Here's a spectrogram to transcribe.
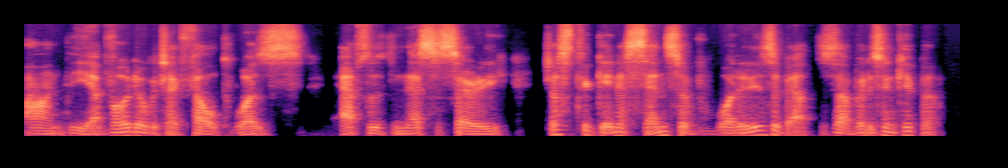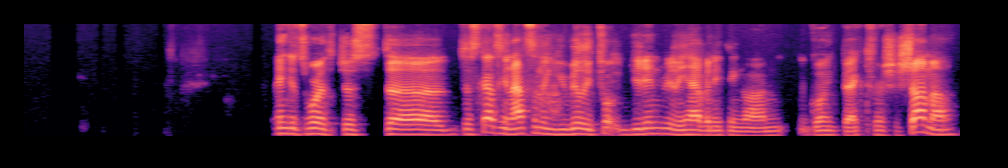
on the avoda, which I felt was absolutely necessary just to gain a sense of what it is about the Zabbaris and Kippur. I think it's worth just uh, discussing. Not something you really talk, you didn't really have anything on going back to Rosh Hashanah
